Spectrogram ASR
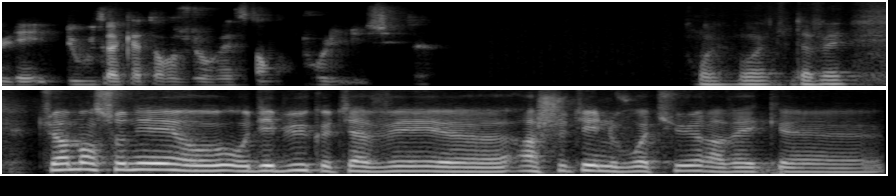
les 12 à 14 jours restants pour l'île du Sud. Oui, ouais, tout à fait. Tu as mentionné au, début que tu avais euh, acheté une voiture avec un,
